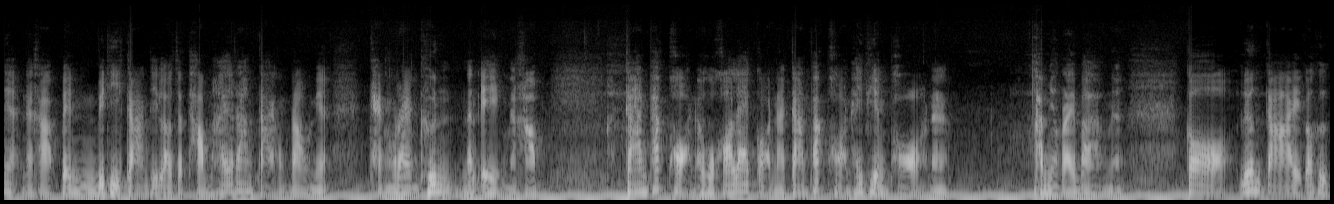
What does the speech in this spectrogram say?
เนี่ยนะครับเป็นวิธีการที่เราจะทำให้ร่างกายของเราเนี่ยแข็งแรงขึ้นนั่นเองนะครับ การพักผ่อนเอาหัวข้อแรกก่อนนะการพักผ่อนให้เพียงพอนะทำอย่างไรบ้างนะ ก็เรื่องกายก็คือ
